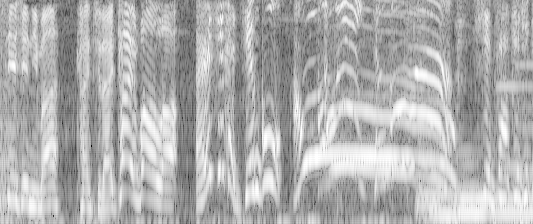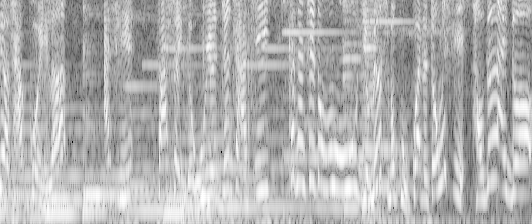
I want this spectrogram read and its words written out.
谢谢你们，看起来太棒了。而且很坚固。好，成功了。现在可以去调查鬼了。阿奇，发射你的无人侦察机，看看这栋木屋有没有什么古怪的东西。好的，莱德。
